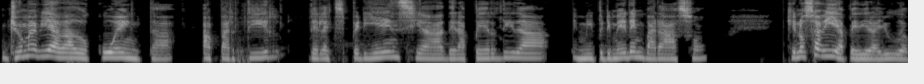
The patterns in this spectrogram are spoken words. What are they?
yo me había dado cuenta a partir de la experiencia de la pérdida en mi primer embarazo, que no sabía pedir ayuda.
